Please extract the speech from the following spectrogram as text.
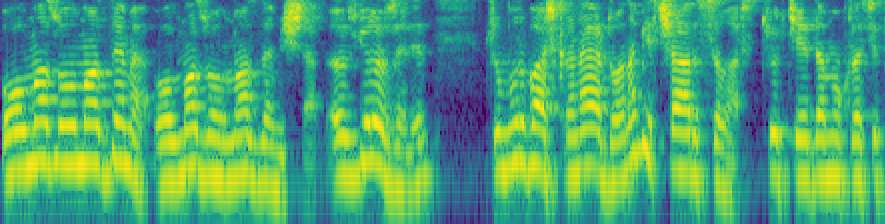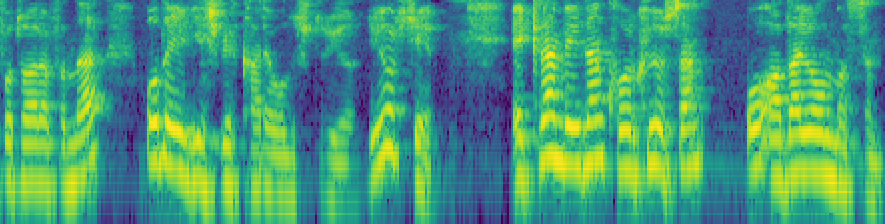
Olmaz olmaz deme, olmaz olmaz demişler. Özgür Özel'in Cumhurbaşkanı Erdoğan'a bir çağrısı var. Türkiye demokrasi fotoğrafında o da ilginç bir kare oluşturuyor. Diyor ki Ekrem Bey'den korkuyorsan o aday olmasın.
